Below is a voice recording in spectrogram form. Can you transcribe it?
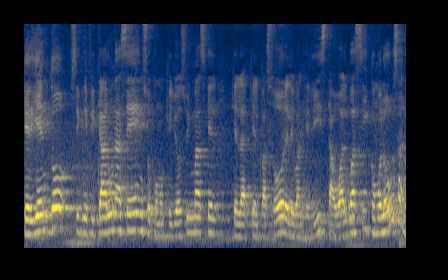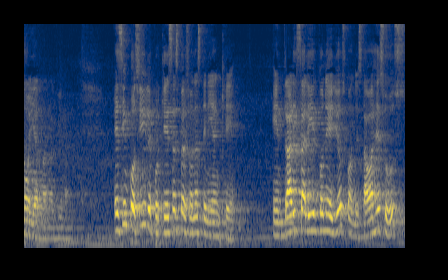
queriendo significar un ascenso, como que yo soy más que el, que, el pastor, el evangelista o algo así, como lo usan hoy, hermano, al. Es imposible porque esas personas tenían que entrar y salir con ellos cuando estaba Jesús,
